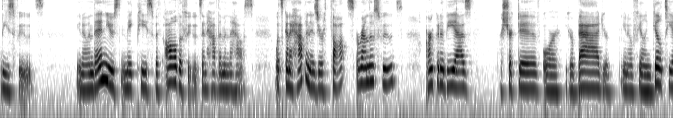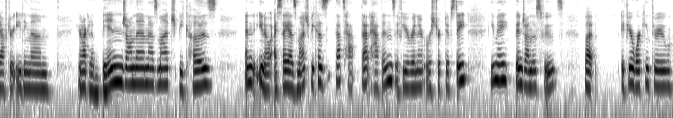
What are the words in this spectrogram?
these foods, you know, and then you make peace with all the foods and have them in the house. What's going to happen is your thoughts around those foods aren't going to be as restrictive or you're bad, you're, you know, feeling guilty after eating them. You're not going to binge on them as much because and you know i say as much because that's that happens. If you're in a restrictive state you may binge on those foods. But if you're working through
